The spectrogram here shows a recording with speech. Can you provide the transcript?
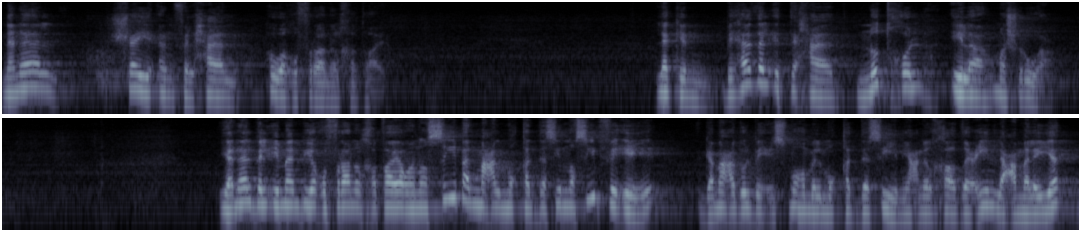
ننال شيئا في الحال هو غفران الخطايا. لكن بهذا الاتحاد ندخل إلى مشروع. ينال بالإيمان به غفران الخطايا ونصيبا مع المقدسين. نصيب في إيه؟ الجماعه دول باسمهم المقدسين يعني الخاضعين لعملية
